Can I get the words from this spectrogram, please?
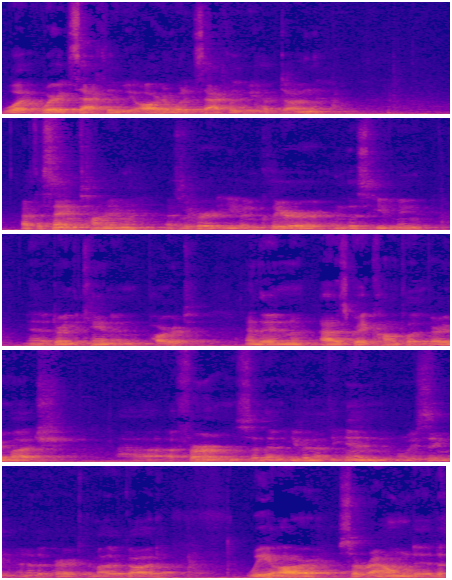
what, where exactly we are and what exactly we have done, at the same time, as we heard even clearer in this evening uh, during the canon part, and then as Great Compline very much uh, affirms, and then even at the end when we sing another prayer to the Mother of God, we are surrounded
